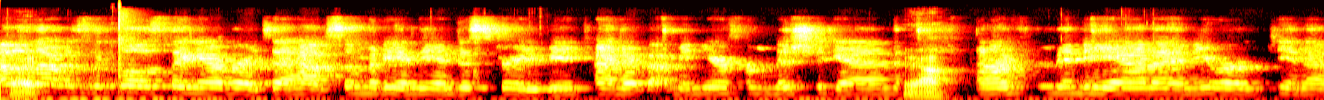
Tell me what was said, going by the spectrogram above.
Oh, right. that was the coolest thing ever to have somebody in the industry be kind of. I mean, you're from Michigan, yeah. and I'm from Indiana, and you were, you know,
